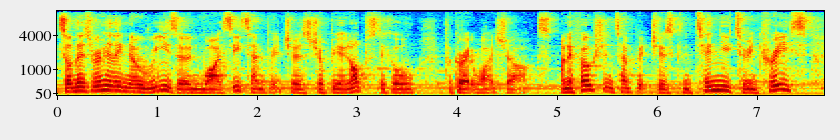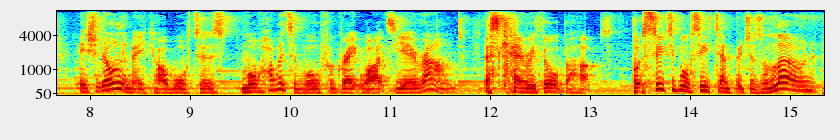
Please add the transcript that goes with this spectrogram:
So there's really no reason why sea temperatures should be an obstacle for great white sharks. And if ocean temperatures continue to increase, it should only make our waters more habitable for great whites year round. A scary thought perhaps. But suitable sea temperatures alone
